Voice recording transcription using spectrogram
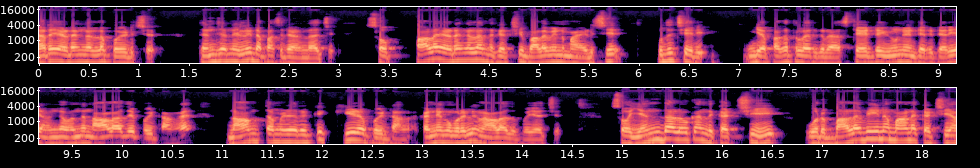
நிறைய இடங்கள்ல போயிடுச்சு. தென்சென்னையிலயும் டெபாசிட் இழந்தாச்சு. ஸோ பல இடங்கள்ல அந்த கட்சி பலவீனமாயிடுச்சு. புதுச்சேரி இங்கே பக்கத்தில் இருக்கிற ஸ்டேட்டு யூனியன் டெரிட்டரி அங்கே வந்து நாலாவதே போயிட்டாங்க. நாம் தமிழருக்கு கீழே போயிட்டாங்க. கன்னியாகுமரியில நாலாவது போயாச்சு. ஸோ எந்த அளவுக்கு அந்த கட்சி ஒரு பலவீனமான கட்சியா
